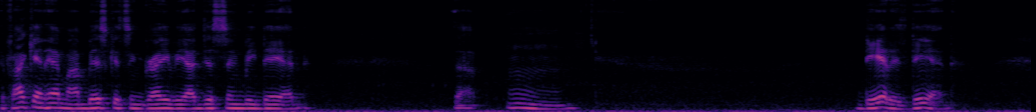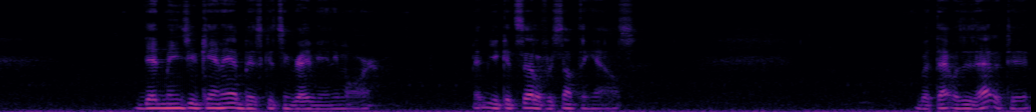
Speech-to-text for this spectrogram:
if I can't have my biscuits and gravy, I'd just soon be dead. Thought, hmm. Dead is dead. Dead means you can't have biscuits and gravy anymore. Maybe you could settle for something else. But that was his attitude.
